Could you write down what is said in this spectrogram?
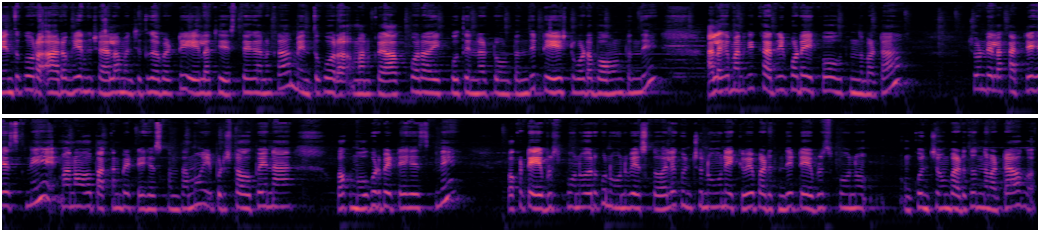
మెంతికూర ఆరోగ్యానికి చాలా మంచిది కాబట్టి ఇలా చేస్తే కనుక మెంతికూర మనకి ఆకుకూర ఎక్కువ తిన్నట్టు ఉంటుంది టేస్ట్ కూడా బాగుంటుంది. అలాగే మనకి కర్రీ కూడా ఎక్కువ అవుతుంది అన్నమాట చూడండి ఇలా కట్ చేసేసుకుని మనం పక్కన పెట్టేసేసుకుంటాము. ఇప్పుడు స్టవ్ పైన ఒక మూగుడు పెట్టేసేసుకుని ఒక టేబుల్ స్పూన్ వరకు నూనె వేసుకోవాలి. కొంచెం నూనె ఎక్కువే పడుతుంది. టేబుల్ స్పూను కొంచెం పడుతుంది అన్నమాట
